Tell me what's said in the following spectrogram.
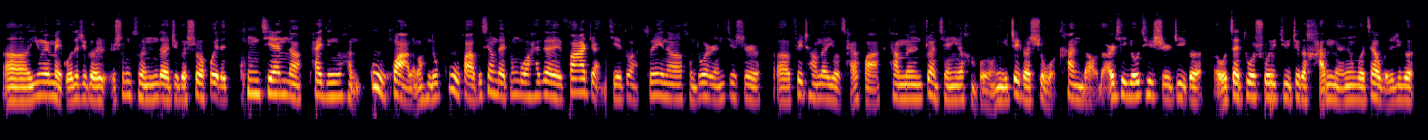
呃，因为美国的这个生存的这个社会的空间呢，它已经很固化了嘛，很多固化，不像在中国还在发展阶段，所以呢，很多人就是呃非常的有才华，他们赚钱也很不容易，这个是我看到的。而且尤其是这个，我再多说一句，这个寒门，我在我的这个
